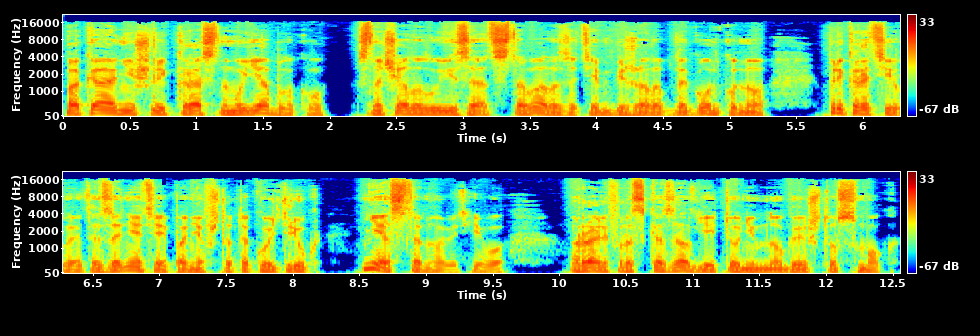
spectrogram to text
Пока они шли к красному яблоку, сначала Луиза отставала, затем бежала вдогонку, но прекратила это занятие, поняв, что такой трюк не остановит его. Ральф рассказал ей то немногое, что смог.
